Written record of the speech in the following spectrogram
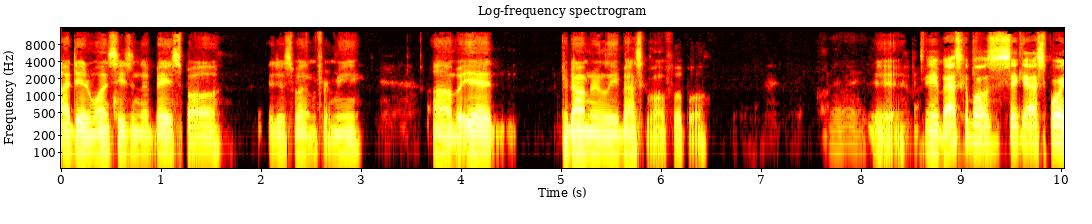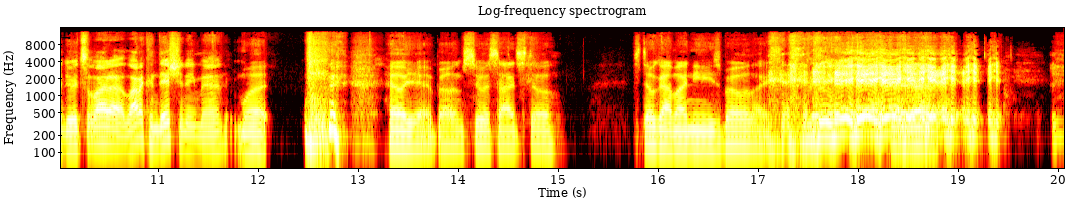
I did one season of baseball. It just wasn't for me. Um, but yeah, predominantly basketball and football. Yeah. Hey, basketball is a sick ass sport, dude. It's a lot of a lot of conditioning, man. What? Hell yeah, bro. I'm suicide still. Still got my knees, bro. Like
